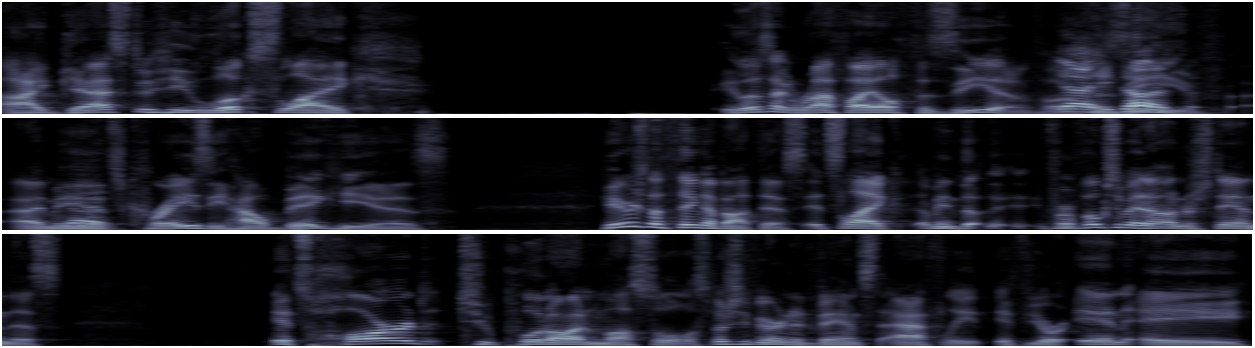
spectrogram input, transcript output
I guess, dude, he looks like he looks like Rafael Fiziev. uh, Yeah, he does. I mean, does. it's crazy how big he is. Here's the thing about this. It's like, I mean, the, for folks who may not understand this, it's hard to put on muscle, especially if you're an advanced athlete, if you're in a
